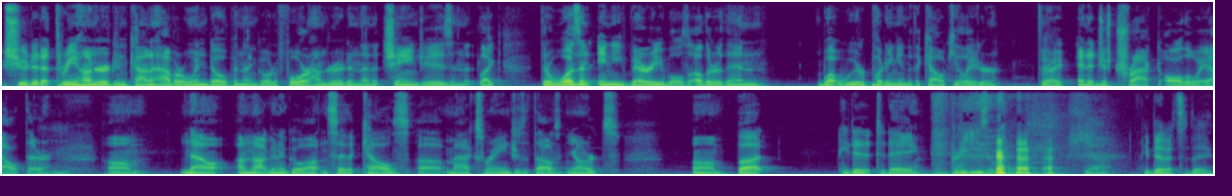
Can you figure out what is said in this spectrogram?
shoot it at 300 and kind of have our window open, then go to 400, and then it changes, and like there wasn't any variables other than what we were putting into the calculator, right? And it just tracked all the way out there. Um, now I'm not going to go out and say that Cal's uh, max range is a thousand yards, um, but he did it today pretty easily. Yeah. He did it today.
